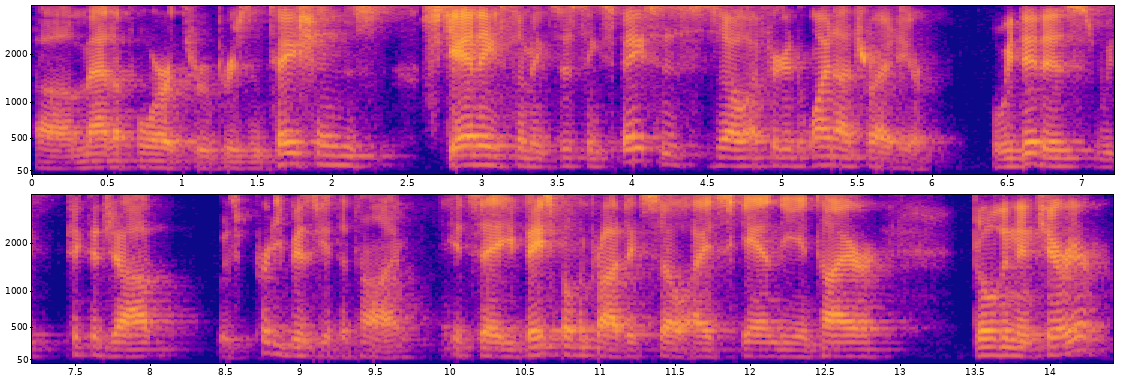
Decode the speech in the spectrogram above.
uh, Matterport through presentations, scanning some existing spaces. So I figured, why not try it here? What we did is we picked a job was pretty busy at the time. It's a base building project, so I scanned the entire building interior.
